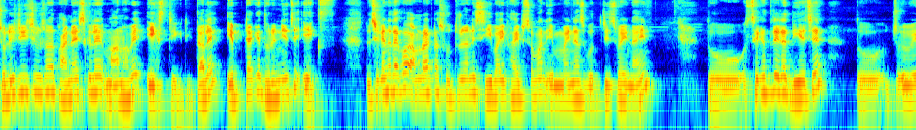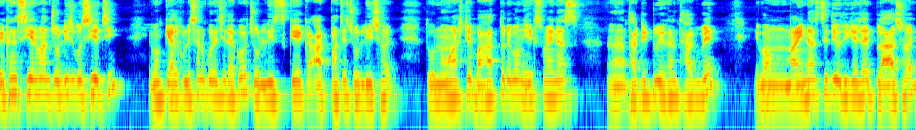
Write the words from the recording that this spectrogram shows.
চল্লিশ ডিগ্রি সি উষ্ণতা ফারেনহাইট স্কেলে মান হবে এক্স ডিগ্রি তাহলে এফটাকে ধরে নিয়েছে এক্স তো সেখানে দেখো, আমরা একটা সূত্র জানি সি বাই ফাইভ সমান এম মাইনাস বত্রিশ বাই নাইন তো সেক্ষেত্রে এটা দিয়েছে। তো এখানে সি এর মান চল্লিশ বসিয়েছি এবং ক্যালকুলেশন করেছি, দেখো চল্লিশকে আট পাঁচে চল্লিশ হয়। তো ন আষ্টে বাহাত্তর এবং এক্স মাইনাস থার্টি টু এখানে থাকবে এবং মাইনাস যদি ওদিকে যায় প্লাস হয়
